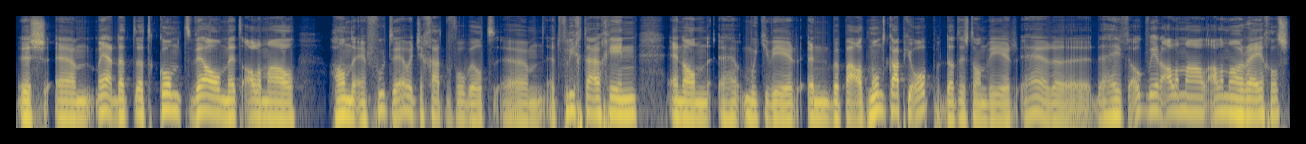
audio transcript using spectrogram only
Dus, um, maar ja, dat, dat komt wel met allemaal handen en voeten. Hè? Want je gaat bijvoorbeeld um, het vliegtuig in en dan uh, moet je weer een bepaald mondkapje op. Dat is dan weer, hè, de, de heeft ook weer allemaal, allemaal regels.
